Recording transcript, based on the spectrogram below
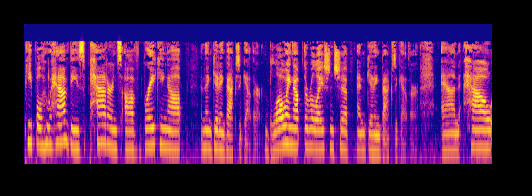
people who have these patterns of breaking up and then getting back together, blowing up the relationship and getting back together, and how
